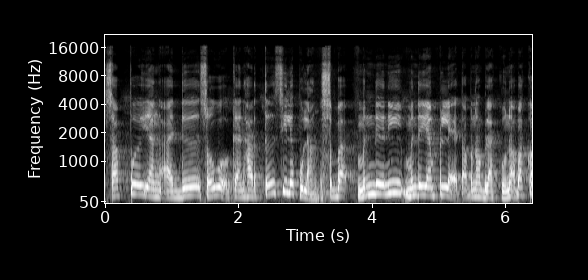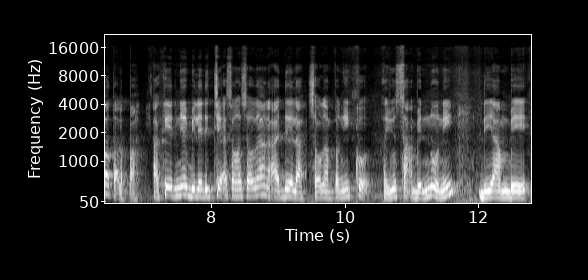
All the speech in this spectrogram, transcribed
siapa yang ada sorokkan harta sila pulang. Sebab benda ni benda yang pelik tak pernah berlaku. Nak bakar tak lepas. Akhirnya bila dicek seorang-seorang adalah seorang pengikut Yusak bin Nun ni dia ambil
